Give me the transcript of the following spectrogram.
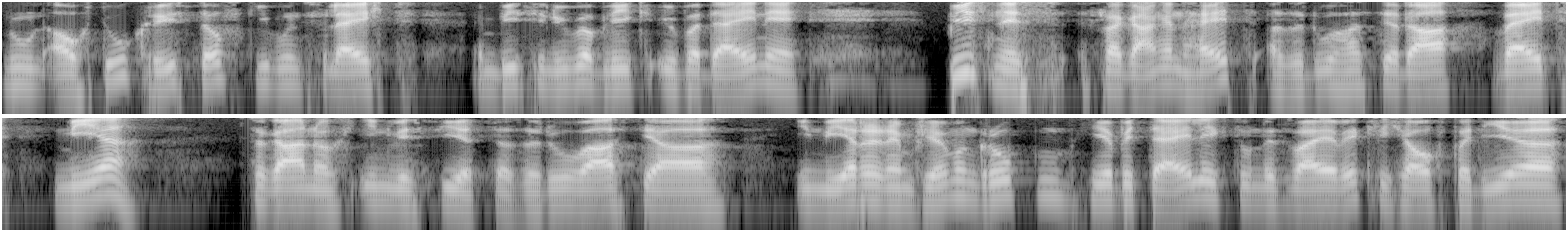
Nun auch du, Christoph, gib uns vielleicht ein bisschen Überblick über deine Business-Vergangenheit. Also du hast ja da weit mehr sogar noch investiert. Also du warst ja in mehreren Firmengruppen hier beteiligt und es war ja wirklich auch bei dir,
